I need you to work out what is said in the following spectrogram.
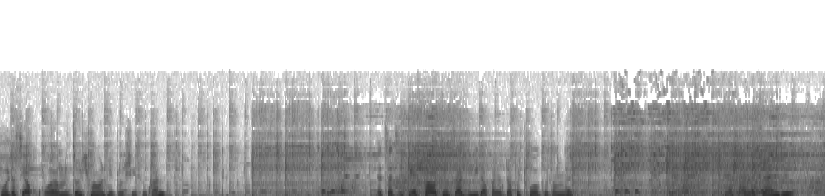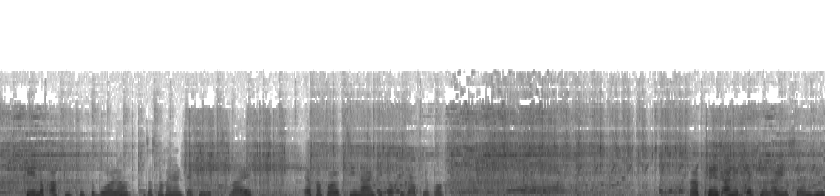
Cool, dass sie auch ähm, durch Mauern hier durchschießen kann. Jetzt hat sie vier Power Cubes, da sie wieder auf eine Doppeltruhe gegangen ist. Hier ist eine Sandy. Okay, noch acht übrige Brawler. Das ist noch eine Jackie mit zwei. Er verfolgt sie. Nein, geht doch lieber auf eine Box. Er killt eine Jackie und eine Sandy.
